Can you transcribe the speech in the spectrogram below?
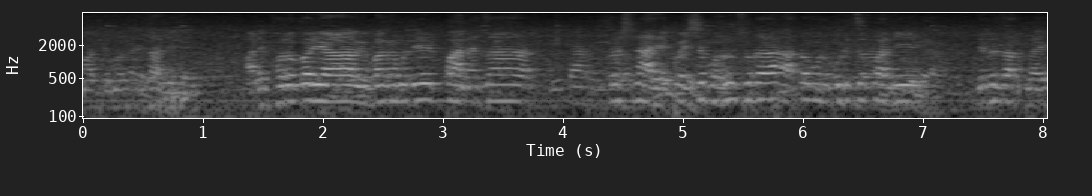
माध्यमात झालेले आहेत आणि खरोखर या विभागामध्ये पाण्याचा प्रश्न आहे. पैसे भरून सुद्धा आता मुरगुडीचं पाणी दिलं जात नाही.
